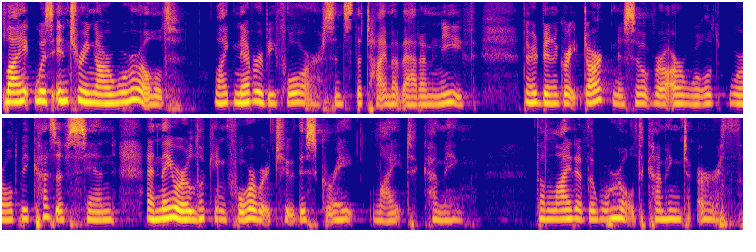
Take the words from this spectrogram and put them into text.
light was entering our world like never before since the time of Adam and Eve. There had been a great darkness over our world, because of sin, and they were looking forward to this great light coming, the light of the world coming to earth.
